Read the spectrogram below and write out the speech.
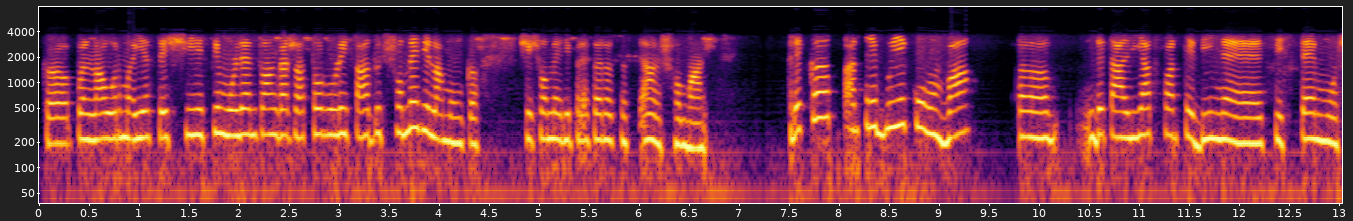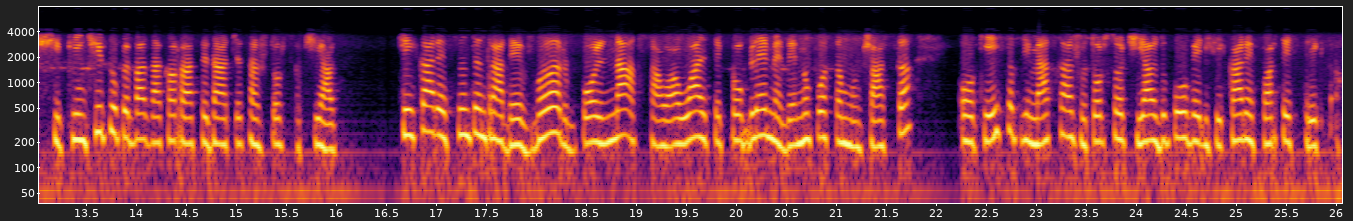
Că până la urmă este și stimulentul angajatorului să aduci șomerii la muncă și șomerii preferă să stea în șomaj. Cred că ar trebui cumva uh, detaliat foarte bine sistemul și principiul pe baza cărora se dă acest ajutor social. Cei care sunt într-adevăr bolnavi sau au alte probleme de nu pot să muncească, ok, să primească ajutor social după o verificare foarte strictă.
